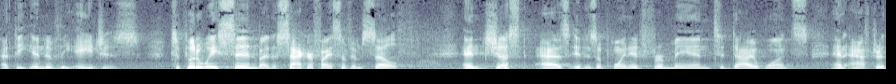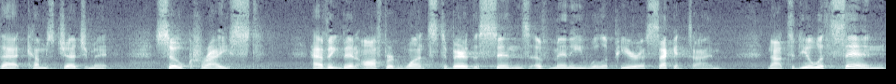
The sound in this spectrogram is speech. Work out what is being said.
at the end of the ages to put away sin by the sacrifice of himself. And just as it is appointed for man to die once, and after that comes judgment, so Christ, having been offered once to bear the sins of many, will appear a second time, not to deal with sin,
